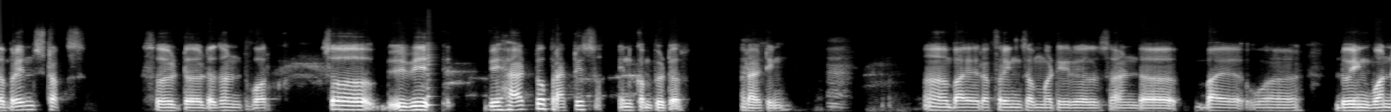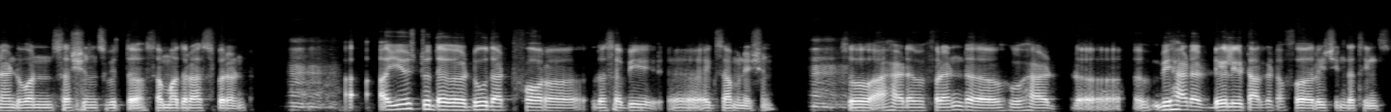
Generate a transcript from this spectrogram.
the brain stucks, so it uh, doesn't work. So we we had to practice in computer writing. Hmm. uh, by referring some materials and uh, by uh, doing one and one sessions with uh, some other aspirant. Mm-hmm. I, used to the, do that for uh, the SEBI uh, examination. Mm-hmm. So I had a friend uh, who had uh, we had a daily target of uh, reaching the things.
